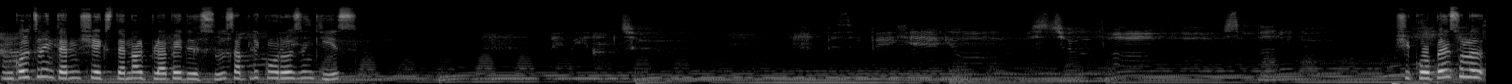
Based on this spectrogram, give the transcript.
În colțul intern și extern al pleoapei de sus aplic un roz închis, și cu o pensulă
